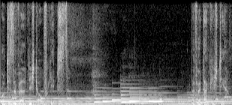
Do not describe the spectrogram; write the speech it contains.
Und diese Welt nicht aufgibst. Dafür danke ich dir.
